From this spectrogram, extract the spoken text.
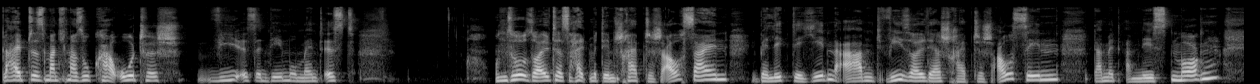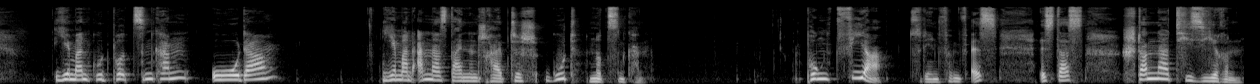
bleibt es manchmal so chaotisch, wie es in dem Moment ist. Und so sollte es halt mit dem Schreibtisch auch sein. Überleg dir jeden Abend, wie soll der Schreibtisch aussehen, damit am nächsten Morgen jemand gut putzen kann oder jemand anders deinen Schreibtisch gut nutzen kann. Punkt 4 zu den 5S ist das Standardisieren.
